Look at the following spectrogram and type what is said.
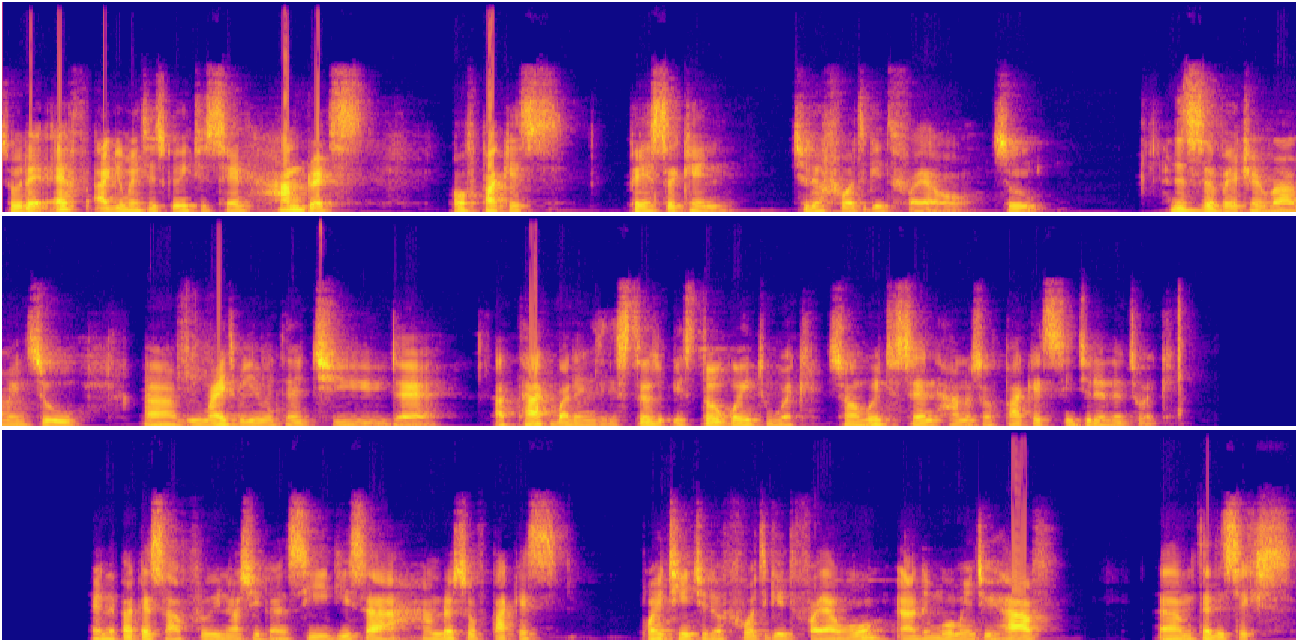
so the F argument is going to send hundreds of packets per second to the FortiGate firewall. So this is a virtual environment, so um, we might be limited to the attack, but then it's still it's still going to work. So I'm going to send hundreds of packets into the network, and the packets are flowing. As you can see, these are hundreds of packets pointing to the FortiGate firewall. At the moment, we have um, 36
